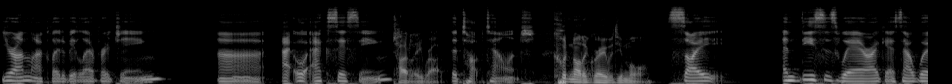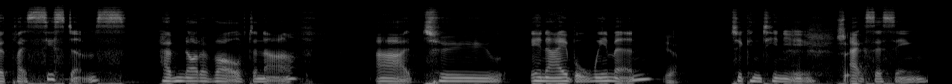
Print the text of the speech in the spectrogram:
you're unlikely to be leveraging uh, or accessing Totally right. the top talent. Could not agree with you more. So, and this is where I guess our workplace systems have not evolved enough uh, to enable women Yeah. to continue So- accessing.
